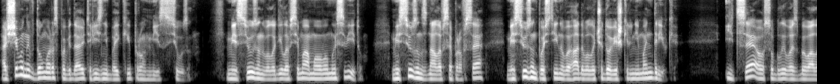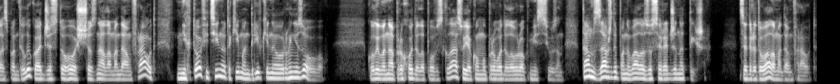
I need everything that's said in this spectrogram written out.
А ще вони вдома розповідають різні байки про міс Сюзан. Міс Сюзан володіла всіма мовами світу. Міс Сюзен знала все про все, міс Сюзен постійно вигадувала чудові шкільні мандрівки. І це особливо збивало з пантелику, адже з того, що знала мадам Фраут, ніхто офіційно такі мандрівки не організовував. Коли вона проходила повз клас, у якому проводила урок міс Сюзан, там завжди панувала зосереджена тиша. Це дратувало мадам Фраут.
